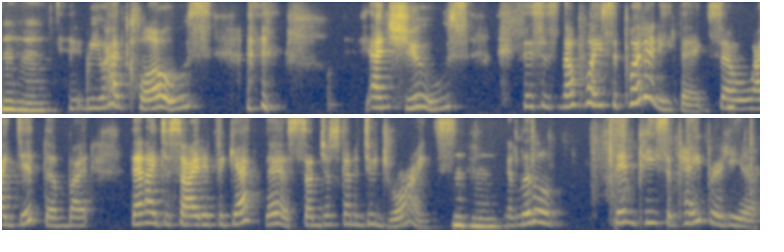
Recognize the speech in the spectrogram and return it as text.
Mm-hmm. We had clothes and shoes. This is no place to put anything. So I did them, but then I decided, forget this. I'm just going to do drawings. Mm-hmm. A little thin piece of paper here,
